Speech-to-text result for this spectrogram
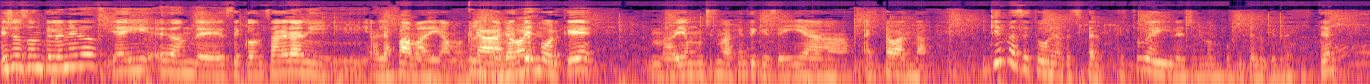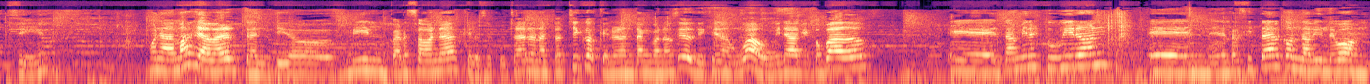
Ellos son teloneros y ahí es donde se consagran y, y a la fama, digamos. Claro, porque había muchísima gente que seguía a esta banda. ¿Y quién más estuvo en el recital? Porque estuve ahí leyendo un poquito lo que trajiste. Sí. Bueno, además de haber 32.000 personas que los escucharon a estos chicos que no eran tan conocidos, dijeron, wow, mira qué copado. Eh, también estuvieron en, en el recital con David Lebón.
